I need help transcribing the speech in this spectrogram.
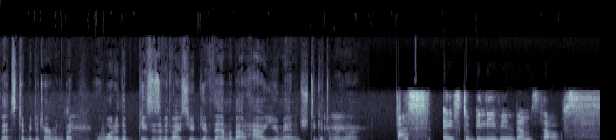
That's to be determined. But what are the pieces of advice you'd give them about how you managed to get to where you are? First is to believe in themselves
